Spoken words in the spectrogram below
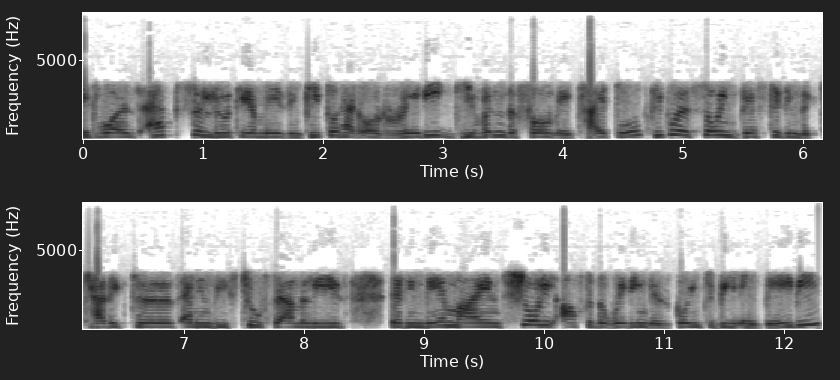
It was absolutely amazing. People had already given the film a title. People are so invested in the characters and in these two families that in their minds, surely after the wedding, there's going to be a baby.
